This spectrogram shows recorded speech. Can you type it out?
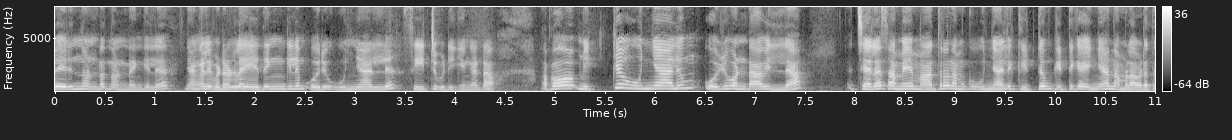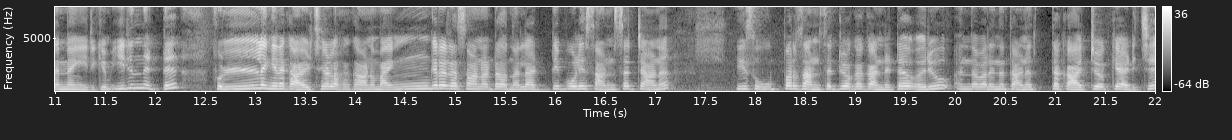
വരുന്നുണ്ടെന്നുണ്ടെങ്കിൽ ഞങ്ങൾ ഇവിടെയുള്ള ഏതെങ്കിലും ഒരു ഊഞ്ഞാലിൽ സീറ്റ് പിടിക്കും കേട്ടോ. അപ്പോൾ മിക്ക ഊഞ്ഞാലും ഒഴിവുണ്ടാവില്ല. ചില സമയം മാത്രം നമുക്ക് ഊഞ്ഞാൽ കിട്ടും. കിട്ടിക്കഴിഞ്ഞാൽ നമ്മൾ അവിടെ തന്നെ ഇരിക്കും. ഇരുന്നിട്ട് ഫുള്ള് ഇങ്ങനെ കാഴ്ചകളൊക്കെ കാണും. ഭയങ്കര രസമാണ് കേട്ടോ. നല്ല അടിപൊളി സൺസെറ്റാണ് ഈ സൂപ്പർ സൺസെറ്റും ഒക്കെ കണ്ടിട്ട് ഒരു എന്താ പറയുന്ന തണുത്ത കാറ്റുമൊക്കെ അടിച്ച്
